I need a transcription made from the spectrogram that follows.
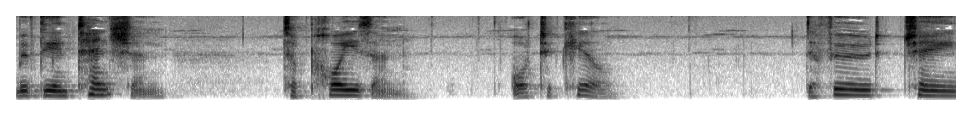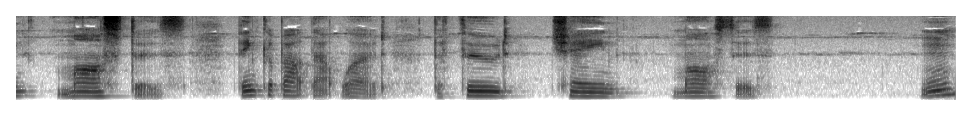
with the intention to poison or to kill. The food chain masters. Think about that word. The food chain masters. Hmm?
